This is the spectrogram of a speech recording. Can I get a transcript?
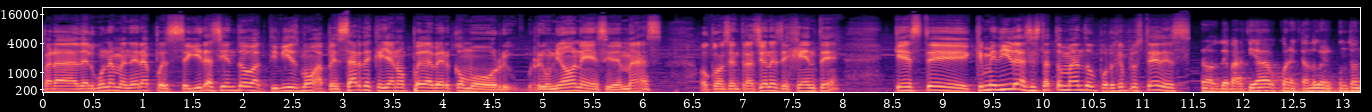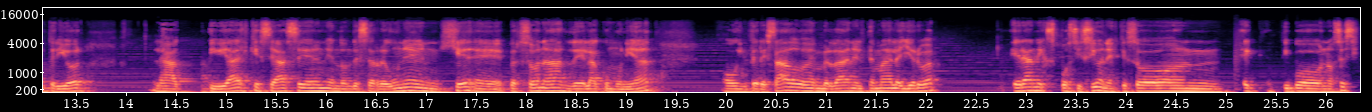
para de alguna manera pues seguir haciendo activismo a pesar de que ya no puede haber como reuniones y demás o concentraciones de gente. ¿Qué, este, ¿Qué medidas está tomando, por ejemplo, ustedes? de partida, conectando con el punto anterior, las actividades que se hacen en donde se reúnen eh, personas de la comunidad o interesados en verdad en el tema de la hierba, eran exposiciones que son eh, tipo, no sé si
